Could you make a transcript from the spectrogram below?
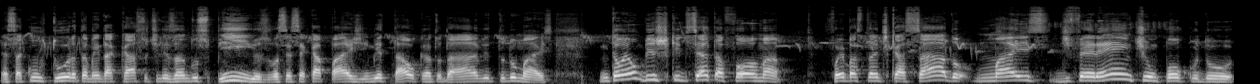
essa cultura também da caça utilizando os pios, você ser capaz de imitar o canto da ave e tudo mais. Então é um bicho que de certa forma foi bastante caçado, mas diferente um pouco do,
